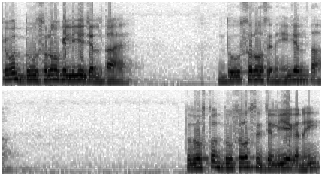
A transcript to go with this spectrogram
कि वो दूसरों के लिए जलता है। दूसरों से नहीं जलता। तो दोस्तों, दूसरों से जलिएगा नहीं।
